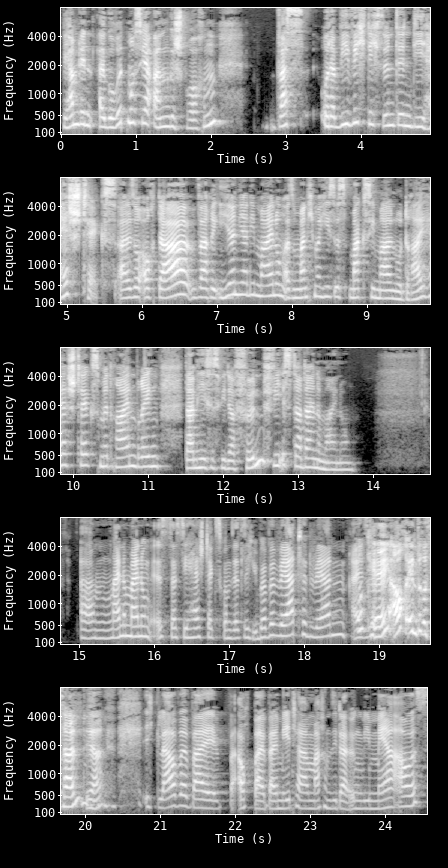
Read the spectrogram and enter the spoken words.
Wir haben den Algorithmus ja angesprochen. Was oder wie wichtig sind denn die Hashtags? Also auch da variieren ja die Meinungen. Also manchmal hieß es maximal nur drei Hashtags mit reinbringen, dann hieß es wieder fünf. Wie ist da deine Meinung? Ähm, meine Meinung ist, dass die Hashtags grundsätzlich überbewertet werden. Also, okay, auch interessant, ja. ich glaube, bei, auch bei, bei Meta machen sie da irgendwie mehr aus.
